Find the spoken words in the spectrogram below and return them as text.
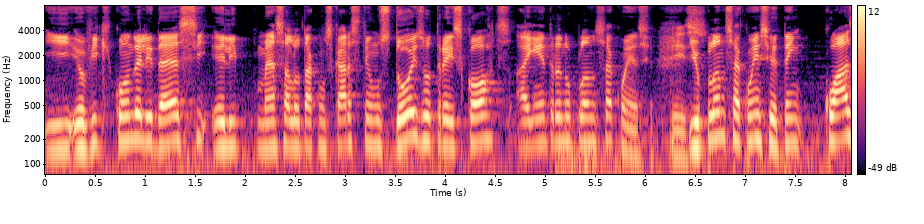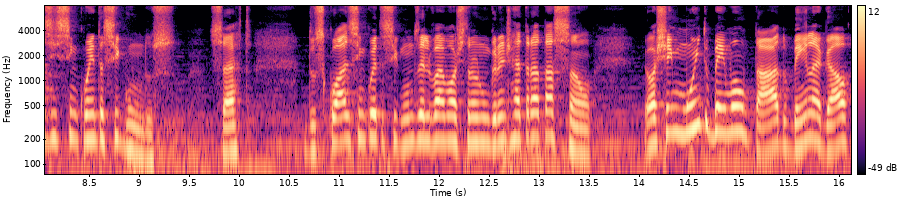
e eu vi que quando ele desce, ele começa a lutar com os caras, tem uns dois ou três cortes, aí entra no plano sequência. Isso. E o plano sequência tem quase 50 segundos, certo? Dos quase 50 segundos ele vai mostrando uma grande retratação. Eu achei muito bem montado, bem legal.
